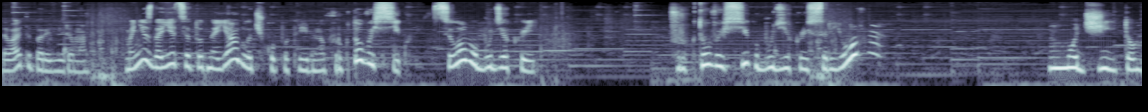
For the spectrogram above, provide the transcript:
Давайте перевіримо. Мені здається, тут не яблучко потрібно, фруктовий сік. В цілому будь-який. Фруктовий сік будь-який. Серйозно? Моджіто.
